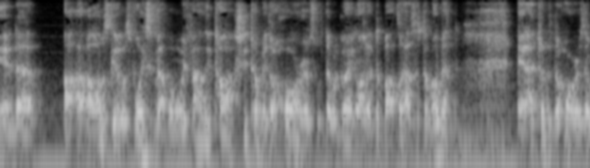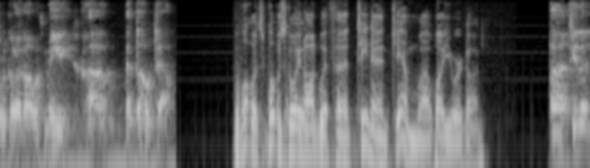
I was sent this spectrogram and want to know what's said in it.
and uh, all I was getting was voicemail. But when we finally talked, she told me the horrors that were going on at the Bothell house at the moment, and I told her the horrors that were going on with me um, at the hotel. But what was what was going on with uh, Tina and Kim uh, while you were gone? Uh, Tina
